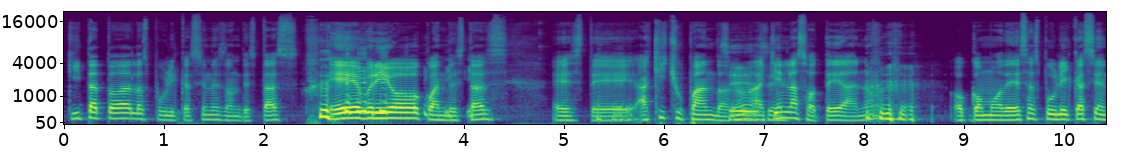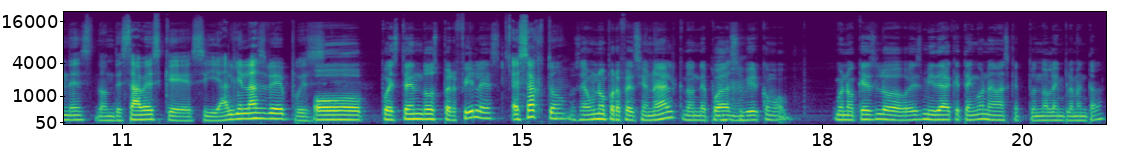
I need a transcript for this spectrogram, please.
quita todas las publicaciones donde estás ebrio, cuando estás este aquí chupando, Sí, ¿no? Aquí sí. en la azotea, ¿no? O como de esas publicaciones donde sabes que si alguien las ve, pues O pues ten dos perfiles. exacto. O sea, uno profesional donde puedas Ujú. subir como... Bueno, que es lo es mi idea que tengo, nada más que pues no la he implementado.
